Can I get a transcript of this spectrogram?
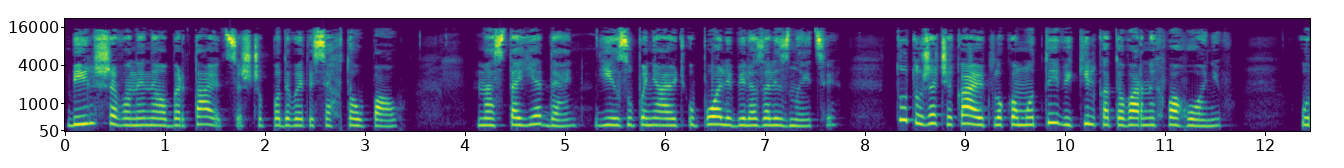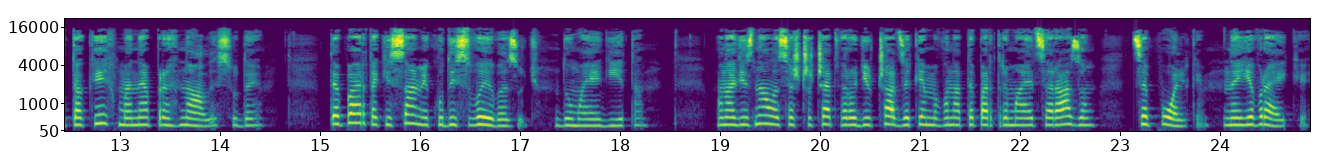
Більше вони не обертаються, щоб подивитися, хто впав. Настає день, їх зупиняють у полі біля залізниці. Тут уже чекають локомотив і кілька товарних вагонів. У таких мене пригнали сюди. Тепер такі самі кудись вивезуть, думає Гіта. Вона дізналася, що четверо дівчат, з якими вона тепер тримається разом, це польки, не єврейки.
